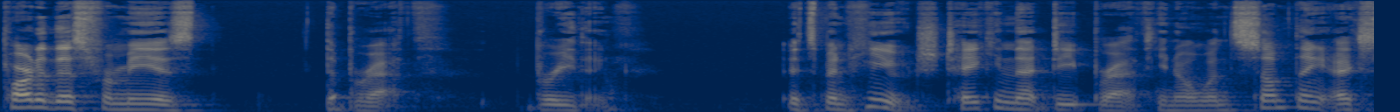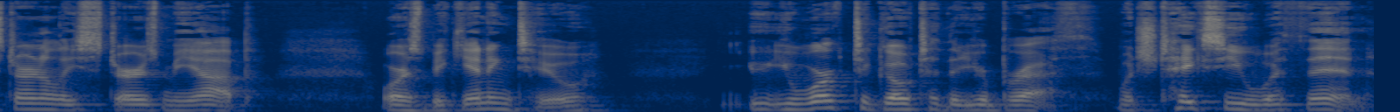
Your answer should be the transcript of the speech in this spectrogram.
part of this for me is the breath, breathing. It's been huge. Taking that deep breath. You know, when something externally stirs me up, or is beginning to, you, you work to go to the, your breath, which takes you within,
